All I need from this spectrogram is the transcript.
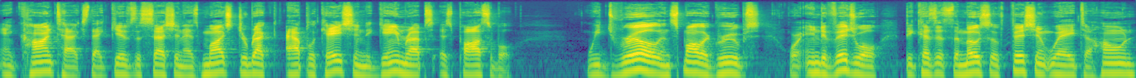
and context that gives the session as much direct application to game reps as possible. We drill in smaller groups or individual because it's the most efficient way to hone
